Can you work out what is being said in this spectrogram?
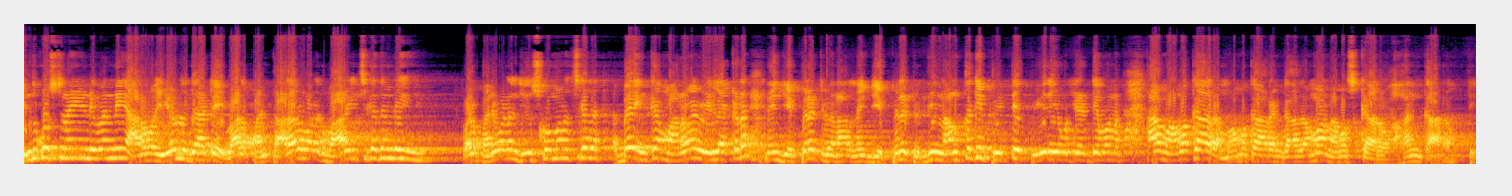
ఎందుకు వస్తున్నాయండి ఇవన్నీ? అరవై ఏళ్ళు దాటే. వాళ్ళ పని తాళాలు వాళ్ళకి వారించు కదండి. వాళ్ళ పని వాళ్ళని చేసుకోమనొచ్చు కదా. అబ్బాయి ఇంకా మనమే వెళ్ళెక్కడ నేను చెప్పినట్టు వినాలి నేను చెప్పినట్టు. దీని అంతకి పెట్టే పేరు ఏమిటంటే మన ఆ మమకారం. మమకారం కాదమ్మా నమస్కారం అహంకారం.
